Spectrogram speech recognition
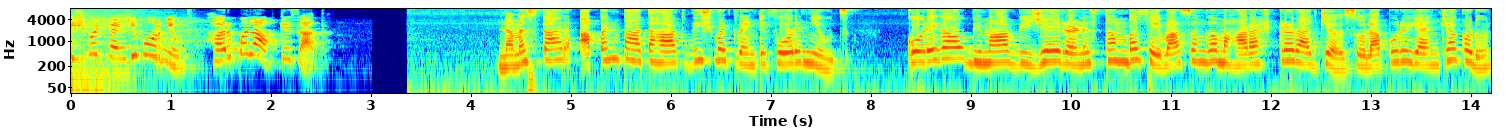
विश्व 24 न्यूज हर्पल आपके साथ. नमस्कार आपण पाहत आहात Vishwa twenty four news. Koregaon Bhima विजय रणस्तंभ सेवा संघ महाराष्ट्र राज्य सोलापूर यांच्याकडून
